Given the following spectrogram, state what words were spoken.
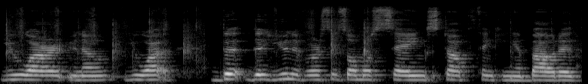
You are, you know, you are the the universe is almost saying stop thinking about it.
